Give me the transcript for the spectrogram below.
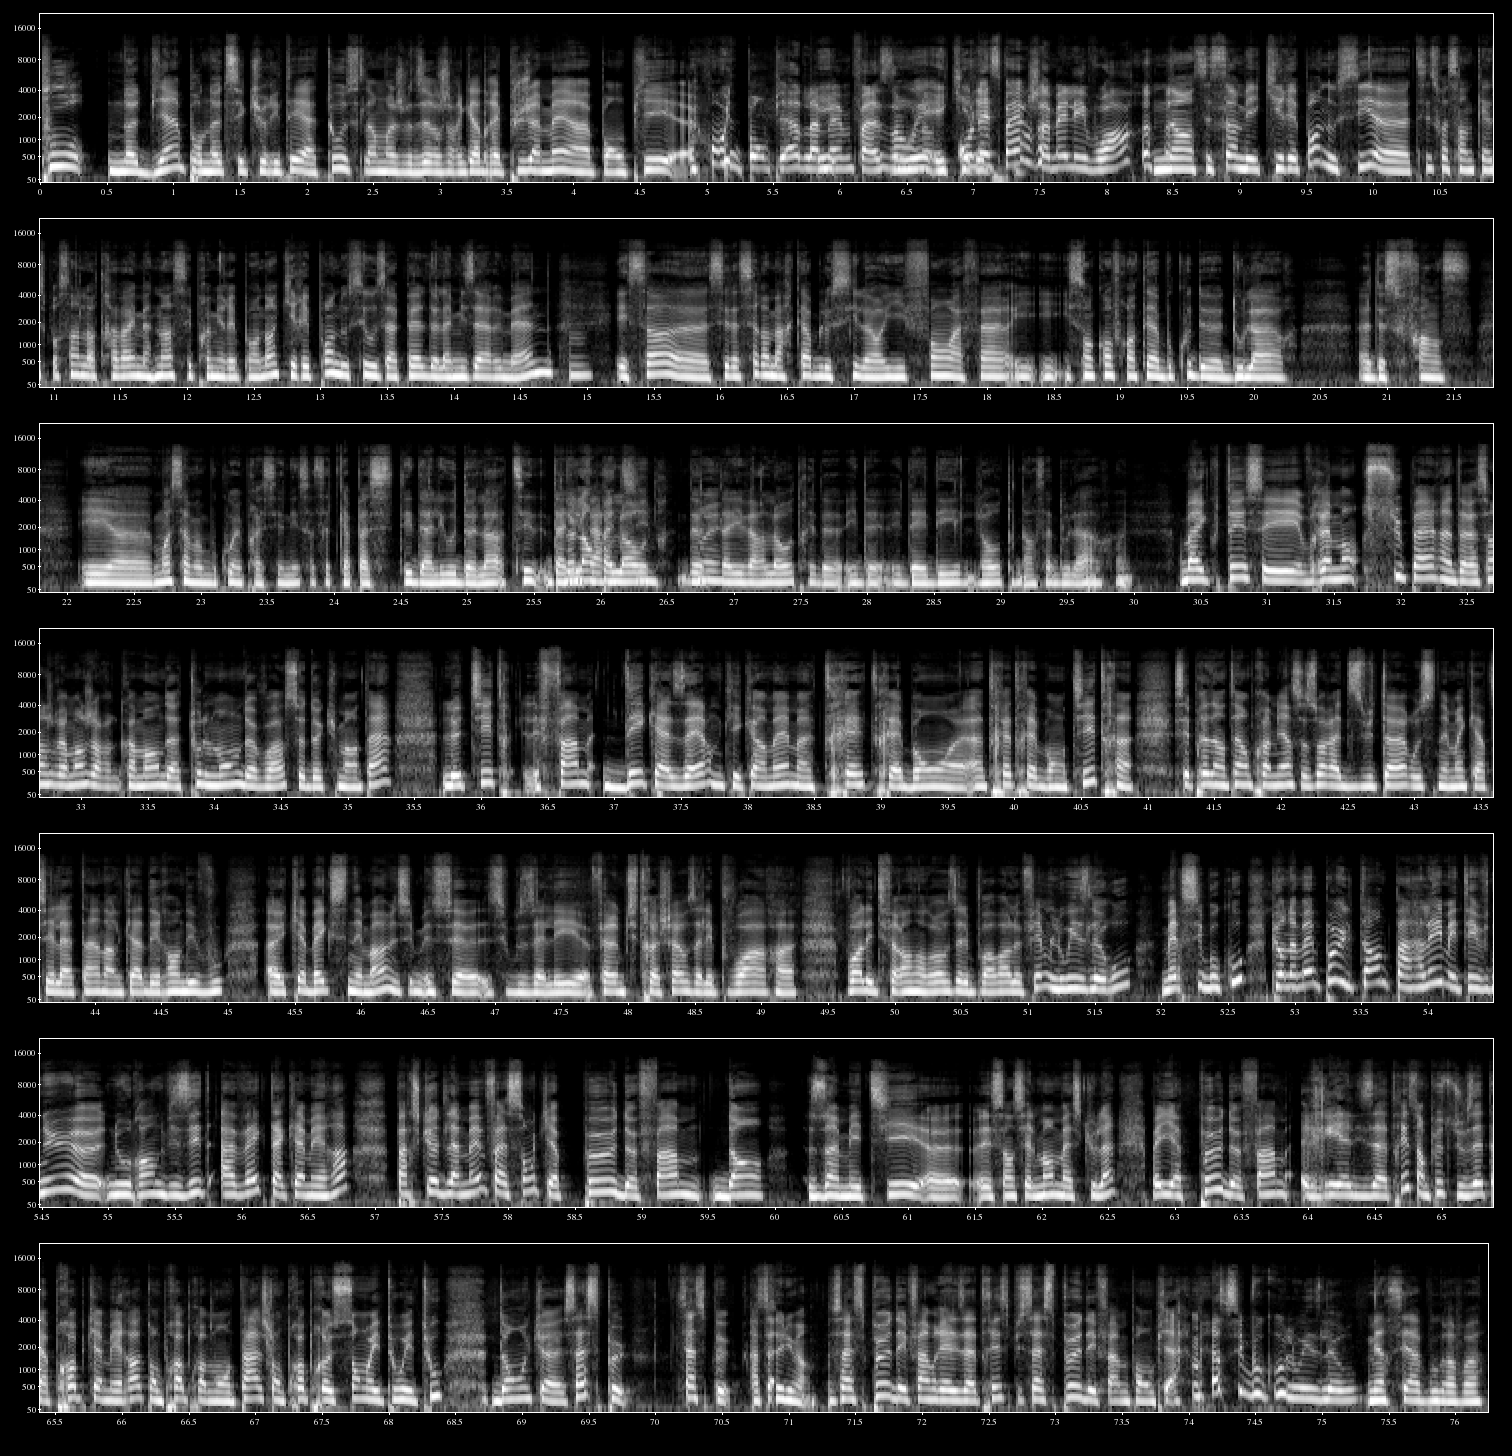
pour notre bien, pour notre sécurité à tous. Là, moi, je veux dire, je regarderai plus jamais un pompier ou une pompière de la Et- même façon. oui, et qui On ré- espère jamais les voir. non, c'est ça, mais qui répondent aussi, euh, tu sais, 75 de leur travail maintenant, ces premiers répondants, qui répondent aussi aux appels de la misère humaine. Et ça, euh, c'est assez remarquable aussi. Là, ils font affaire, ils, ils ils sont confrontés à beaucoup de douleurs, euh, de souffrances. Et euh, moi, ça m'a beaucoup impressionné, ça, cette capacité d'aller au-delà, tu sais, d'aller vers l'autre, Oui. d'aller vers l'autre et de- et de- et d'aider l'autre dans sa douleur. ouais. Ben écoutez, c'est vraiment super intéressant. Je- Vraiment, je recommande à tout le monde de voir ce documentaire. Le titre Les femmes des casernes, qui est quand même un très très bon, euh, un très très bon titre. C'est présenté en première ce soir à 18h au cinéma Quartier Latin dans le cadre des rendez-vous euh, Québec Cinéma. Si, euh, si vous allez faire une petite recherche, vous allez pouvoir voir les différents endroits où vous allez pouvoir voir le film. Louise Leroux, merci beaucoup. Puis on n'a même pas eu le temps de parler, mais tu es venue nous rendre visite avec ta caméra parce que de la même façon qu'il y a peu de femmes dans un métier euh, essentiellement masculin, ben il y a peu de femmes réalisatrices. En plus, tu faisais ta propre caméra, ton propre montage, ton propre son et tout et tout. Donc euh, ça se peut. Ça se peut, absolument. Ça se peut des femmes réalisatrices, puis ça se peut des femmes pompières. Merci beaucoup, Louise Leroux. Merci à vous. Au revoir.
